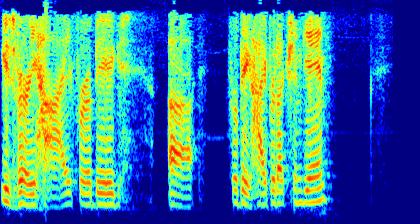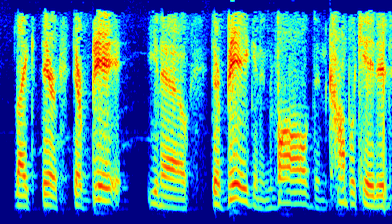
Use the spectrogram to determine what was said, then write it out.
is very high for a big uh, for a big high production game. Like they're they're big, you know, they're big and involved and complicated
